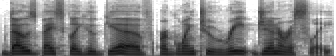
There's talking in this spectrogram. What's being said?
those basically who give are going to reap generously.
